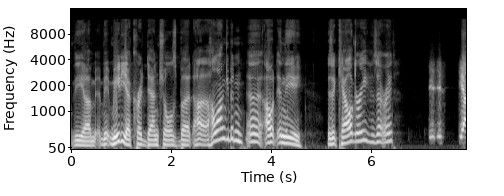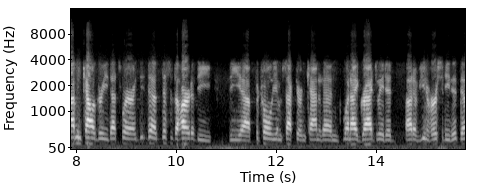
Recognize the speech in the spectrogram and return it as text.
the um, media credentials. But uh, how long you been uh, out in the? Is it Calgary? Is that right? It, it, yeah, I'm in Calgary. That's where the, this is the heart of the the uh, petroleum sector in Canada. And when I graduated out of university, the, the,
